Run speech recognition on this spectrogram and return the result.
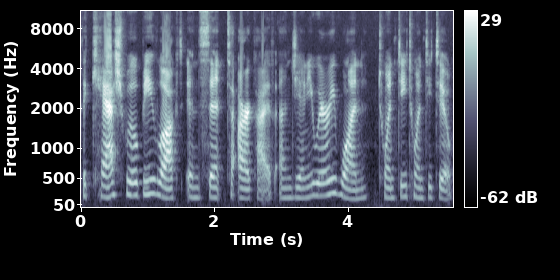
The cache will be locked and sent to archive on January 1, 2022.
